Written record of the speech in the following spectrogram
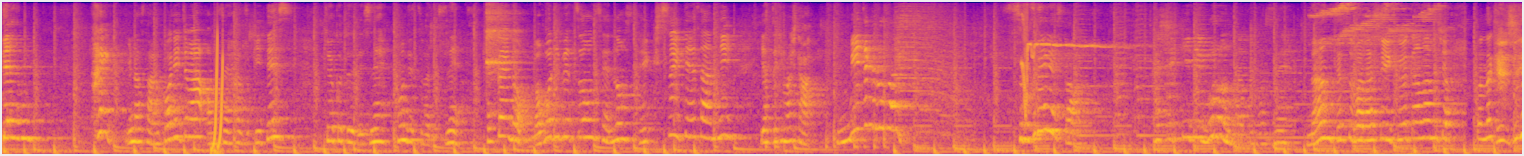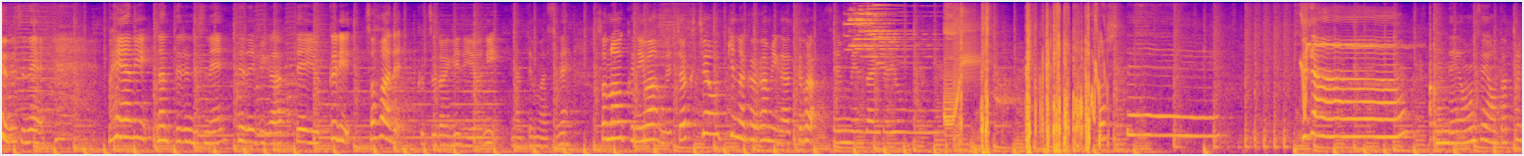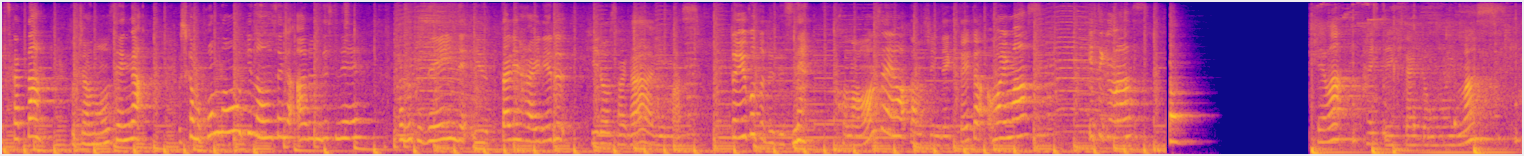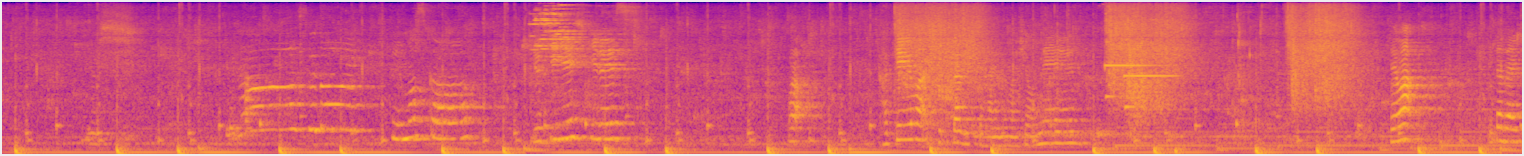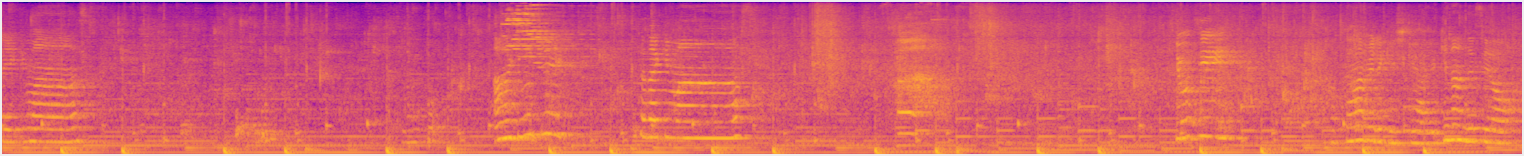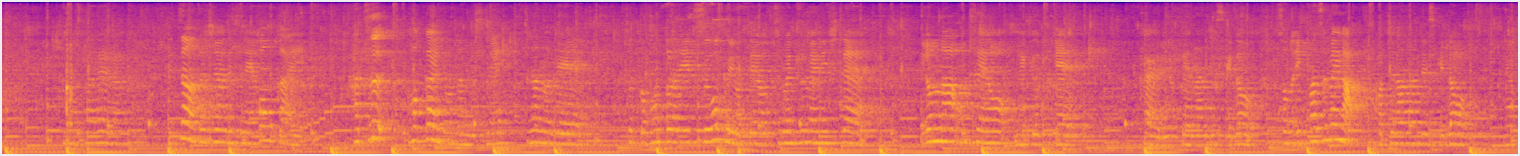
でんはい皆さんこんにちは。温泉はずきです。ということでですね本日はですね北海道登別温泉の積水亭さんにやってきました。見てください。すごくないですか？貸し切り風呂になってますね。なんて素晴らしい空間なんでしょう。こんな感じでですねお部屋になってるんですね。テレビがあってゆっくりソファーでくつろげるようになってますね。その奥にはめちゃくちゃ大きな鏡があってほら洗面台だよ。そしてじゃじゃーん。天然温泉をたっぷり使ったこちらの温泉が。しかもこんな大きな温泉があるんですね。家族全員でゆったり入れる広さがあります。ということでですねその温泉を楽しんでいきっていきたいと思いますよしうわーすごい見えますか雪景色ですほら家計はしっかりして入りましょうねではいただいていきますあー気持ちいいいただきます。見る景色は雪なんですよ。実は私はですね今回初北海道なんですね。なのでちょっと本当にすごく予定を詰め詰めにしていろんな温泉を巡って帰る予定なんですけどその一発目がこちらなんですけどやっ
